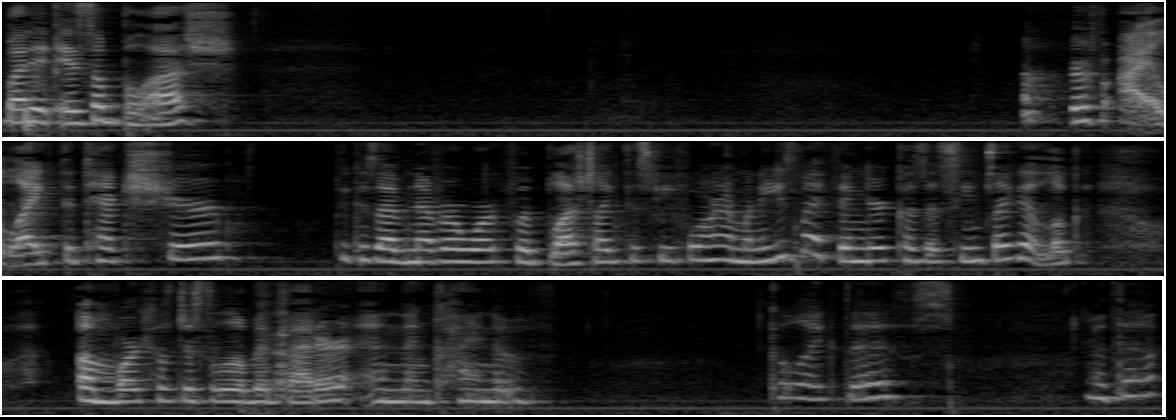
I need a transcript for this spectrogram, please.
but it is a blush. If I like the texture because I've never worked with blush like this before. I'm going to use my finger because it seems like it look um works just a little bit better and then kind of go like this with that.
